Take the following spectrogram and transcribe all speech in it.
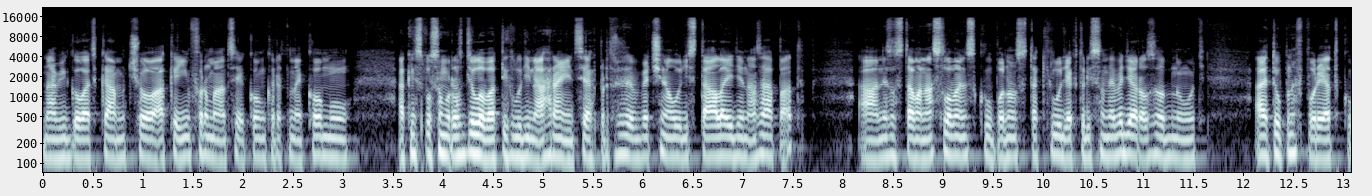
navigovať kam, čo, aké informácie konkrétne komu, akým spôsobom rozdielovať tých ľudí na hraniciach, pretože väčšina ľudí stále ide na západ a nezostáva na Slovensku. Potom sú takí ľudia, ktorí sa nevedia rozhodnúť a je to úplne v poriadku.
